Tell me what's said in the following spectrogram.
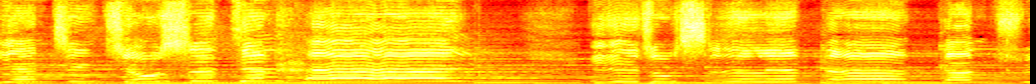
眼睛就是天黑，一种撕裂的感觉。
